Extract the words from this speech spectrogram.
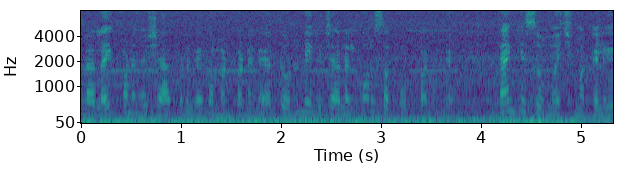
எல்லாம் லைக் பண்ணுங்கள் ஷேர் பண்ணுங்கள் கமெண்ட் பண்ணுங்கள் தொடர்ந்து எங்கள் சேனலுக்கு ஒரு சப்போர்ட் பண்ணுங்கள் தேங்க்யூ ஸோ மச் மக்களே.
